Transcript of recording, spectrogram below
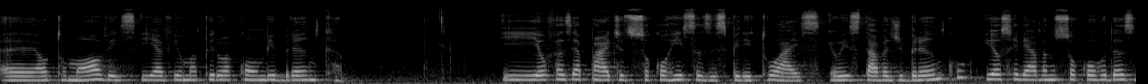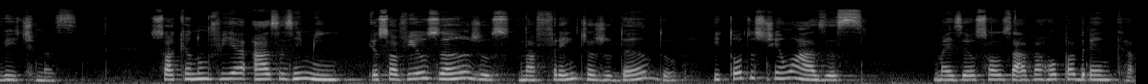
é, automóveis e havia uma perua Kombi branca. E eu fazia parte dos socorristas espirituais. Eu estava de branco e auxiliava no socorro das vítimas. Só que eu não via asas em mim, eu só via os anjos na frente ajudando e todos tinham asas, mas eu só usava roupa branca.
